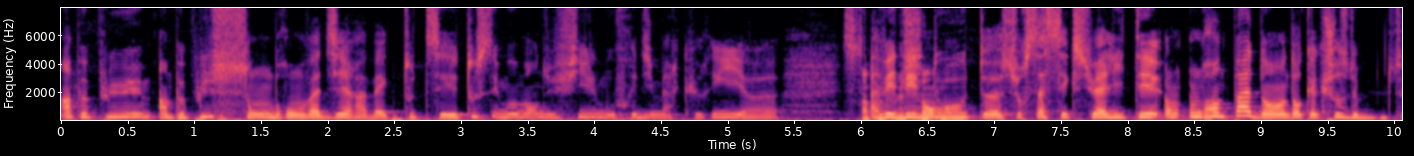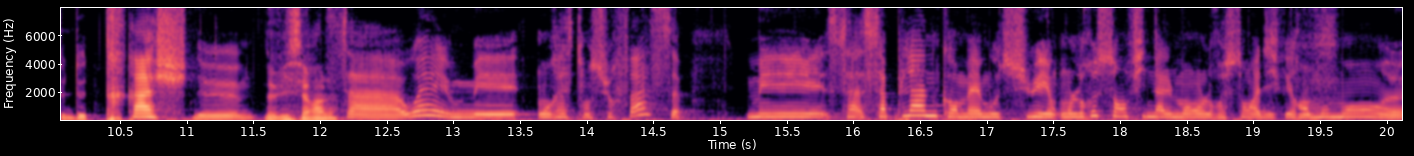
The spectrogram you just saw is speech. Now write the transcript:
un peu plus, un peu plus sombre, on va dire, avec toutes ces, tous ces moments du film où Freddie Mercury euh, avait des sombre. doutes euh, sur sa sexualité. On, on rentre pas dans, dans quelque chose de, de, de trash, de, De viscéral ça, ouais, mais on reste en surface. Mais ça, ça plane quand même au-dessus et on le ressent finalement, on le ressent à différents moments. euh,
